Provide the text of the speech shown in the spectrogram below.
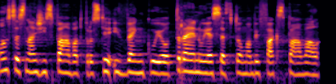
On se snaží spávat prostě i venku, jo, trénuje se v tom, aby fakt spával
